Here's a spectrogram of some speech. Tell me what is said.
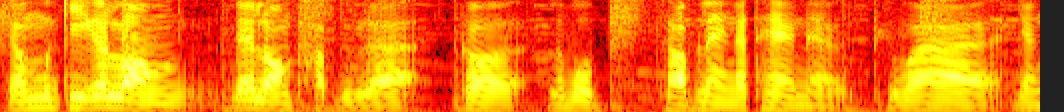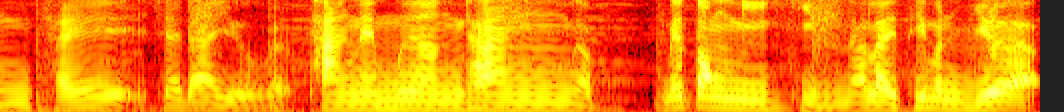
แล้วเมื่อกี้ก็ลองได้ลองขับดูแล้ว ก็ระบบซับแรงกระแทกเนี่ยถือว่ายังใช้ใช้ได้อยู่แบบทางในเมืองทางแบบไม่ต้องมีหินอะไรที่มันเยอะ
